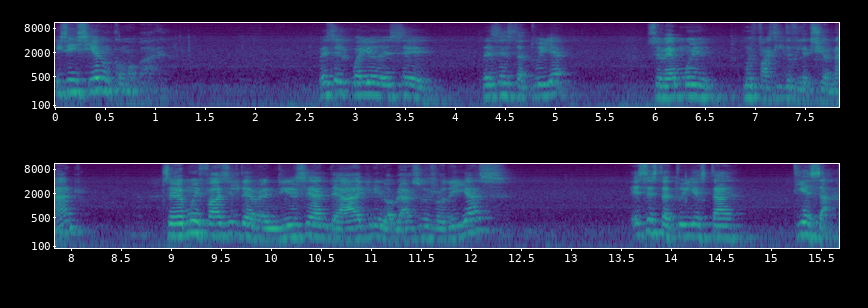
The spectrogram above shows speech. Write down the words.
Y se hicieron como Baal. ¿Ves el cuello de, ese, de esa estatuilla? Se ve muy, muy fácil de flexionar se ve muy fácil de rendirse ante alguien y doblar sus rodillas. Esa estatuilla está tiesa.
